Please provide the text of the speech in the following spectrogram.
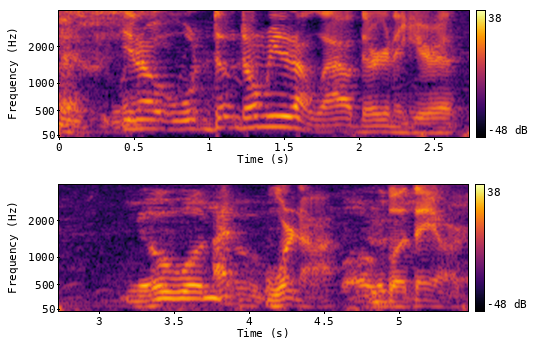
Lumireis. You know, don't, don't read it out loud. They're gonna hear it. No one I- knows. We're not, but they are.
